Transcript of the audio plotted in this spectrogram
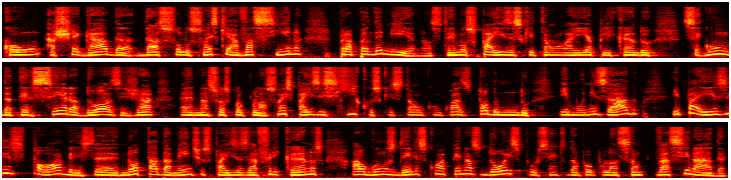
com a chegada das soluções que é a vacina para a pandemia. Nós temos países que estão estão aí aplicando segunda, terceira dose já é, nas suas populações, países ricos que estão com quase todo mundo imunizado, e países pobres, é, notadamente os países africanos, alguns deles com apenas 2% da população vacinada.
